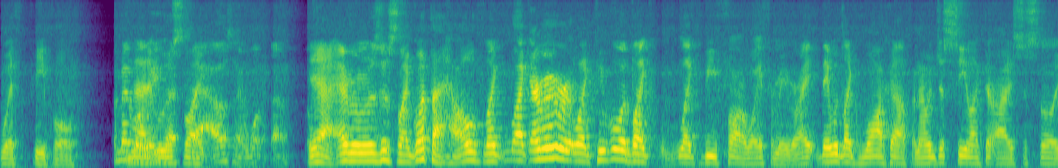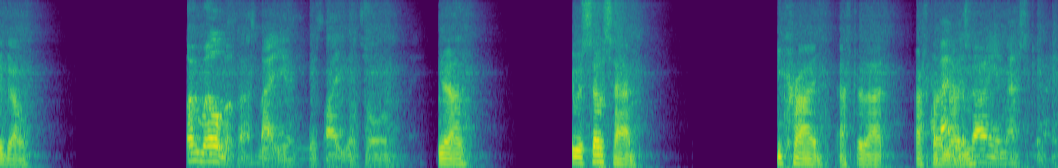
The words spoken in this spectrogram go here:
with people. I remember that it was like I was like, what the? yeah, everyone was just like, "What the hell?" Like, like I remember, like people would like like be far away from me, right? They would like walk up, and I would just see like their eyes just slowly go. When Wilbur first met you, he was like, "You're taller than me." Yeah, he was so sad. He cried after that. After I I, met was him. very emasculating.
